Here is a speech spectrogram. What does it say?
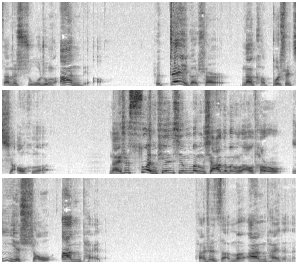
咱们书中暗表说，这个事儿那可不是巧合。乃是算天星孟瞎子孟老头一手安排的。他是怎么安排的呢？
